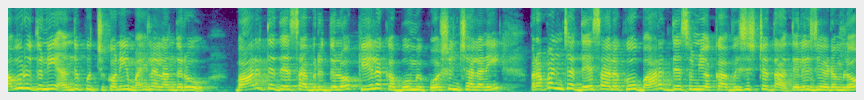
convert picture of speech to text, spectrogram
అభివృద్ధిని అందిపుచ్చుకొని మహిళలందరూ భారతదేశ అభివృద్ధిలో కీలక భూమి పోషించాలని ప్రపంచ దేశాలకు భారతదేశం యొక్క విశిష్టత తెలియజేయడంలో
